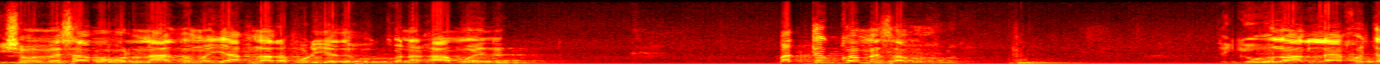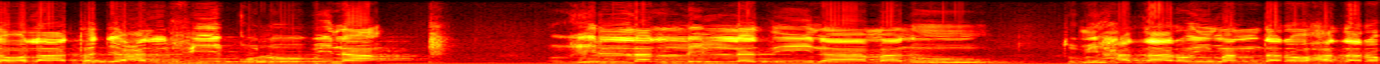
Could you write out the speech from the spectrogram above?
এই সময় মেসা বহল না তোমায় আপনারা পড়িয়া দেখুক না কাম হয় না। বাধ্যক্য মেসা বহল দেখুন আল্লাহ খোঁজাওয়ালা তাজাল ফি কলুবিনা গিল্লাল্লিল্লাদিনা মানু তুমি হাজারো ইমানদারও হাজারো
